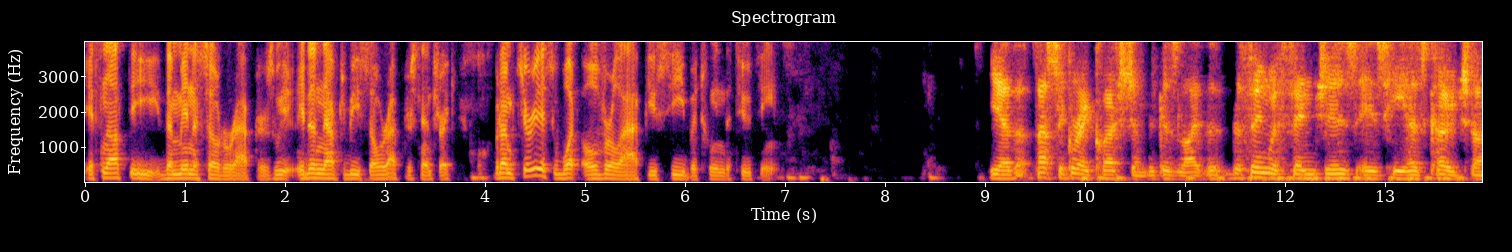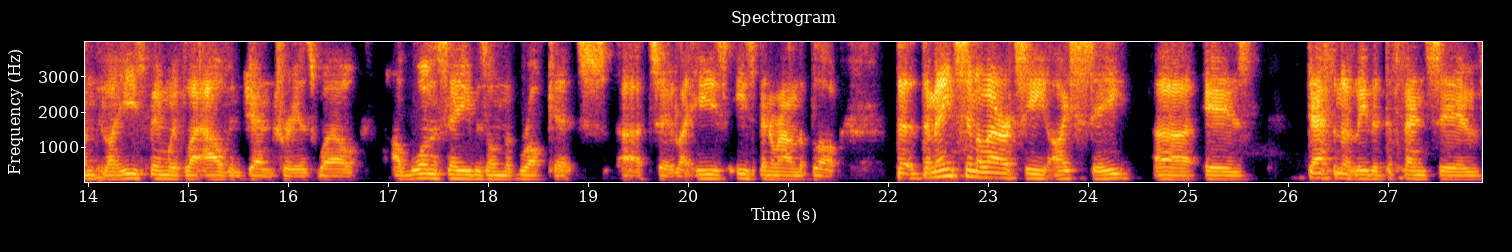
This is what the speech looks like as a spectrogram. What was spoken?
it's not the the Minnesota Raptors. We it doesn't have to be so Raptor centric. But I'm curious what overlap you see between the two teams. Yeah, that, that's a great question because like the, the thing with Finch is, he has coached on like he's been with like Alvin Gentry as well. I want to say he was on the Rockets uh, too. Like he's he's been around the block. The the main similarity I see uh, is definitely the defensive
